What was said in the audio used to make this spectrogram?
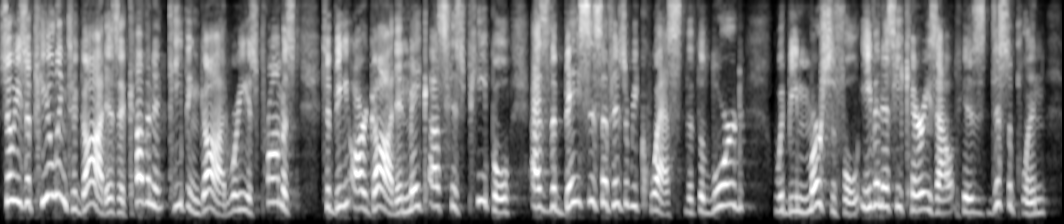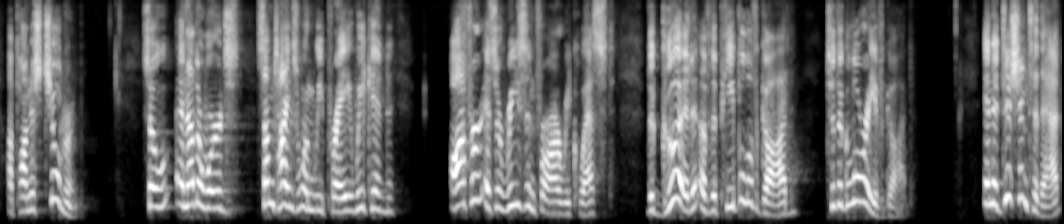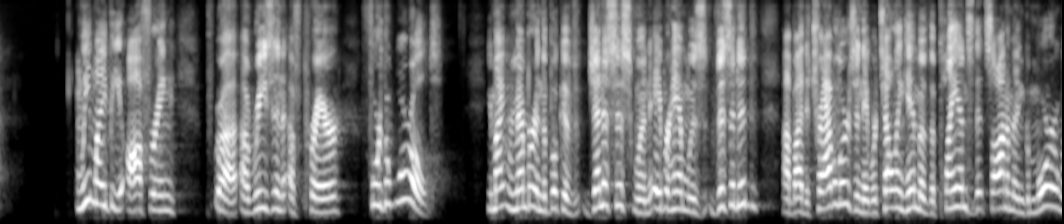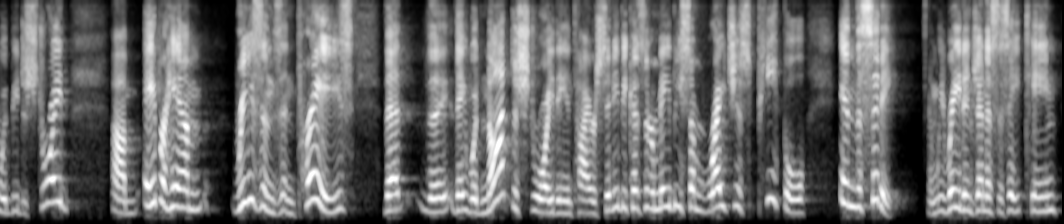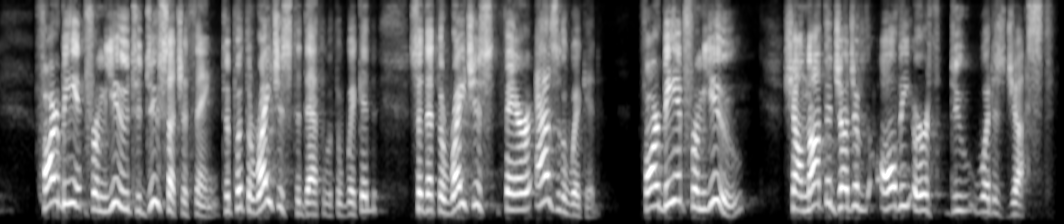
So he's appealing to God as a covenant keeping God, where he has promised to be our God and make us his people as the basis of his request that the Lord would be merciful even as he carries out his discipline upon his children. So, in other words, sometimes when we pray, we can offer as a reason for our request the good of the people of God to the glory of God. In addition to that, we might be offering uh, a reason of prayer for the world. You might remember in the book of Genesis when Abraham was visited uh, by the travelers and they were telling him of the plans that Sodom and Gomorrah would be destroyed. Um, Abraham reasons and prays that the, they would not destroy the entire city because there may be some righteous people in the city. And we read in Genesis 18, Far be it from you to do such a thing, to put the righteous to death with the wicked, so that the righteous fare as the wicked. Far be it from you, shall not the judge of all the earth do what is just?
